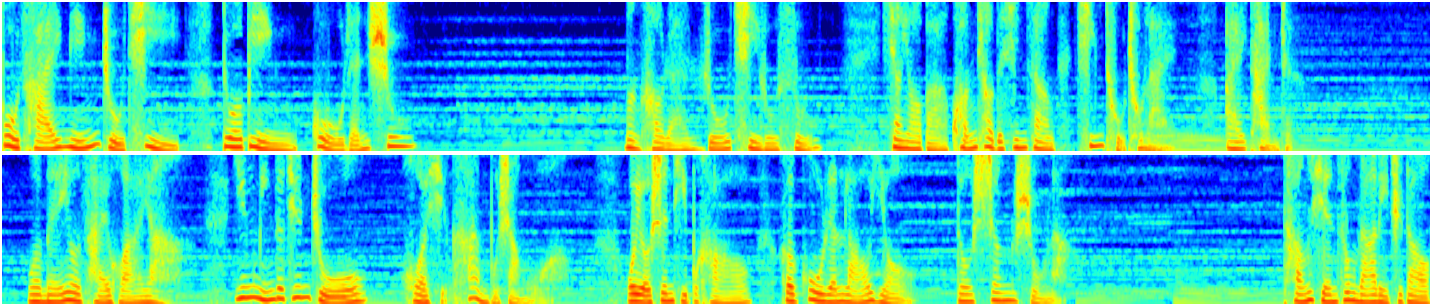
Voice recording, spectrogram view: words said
不才明主气，多病故人疏。孟浩然如泣如诉，像要把狂跳的心脏倾吐出来，哀叹着：“我没有才华呀。”英明的君主或许看不上我，我有身体不好，和故人老友都生疏了。唐玄宗哪里知道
